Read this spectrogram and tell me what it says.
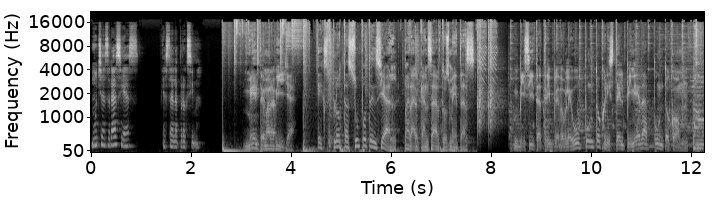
Muchas gracias y hasta la próxima. Mente Maravilla. Explota su potencial para alcanzar tus metas. Visita www.cristelpineda.com.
